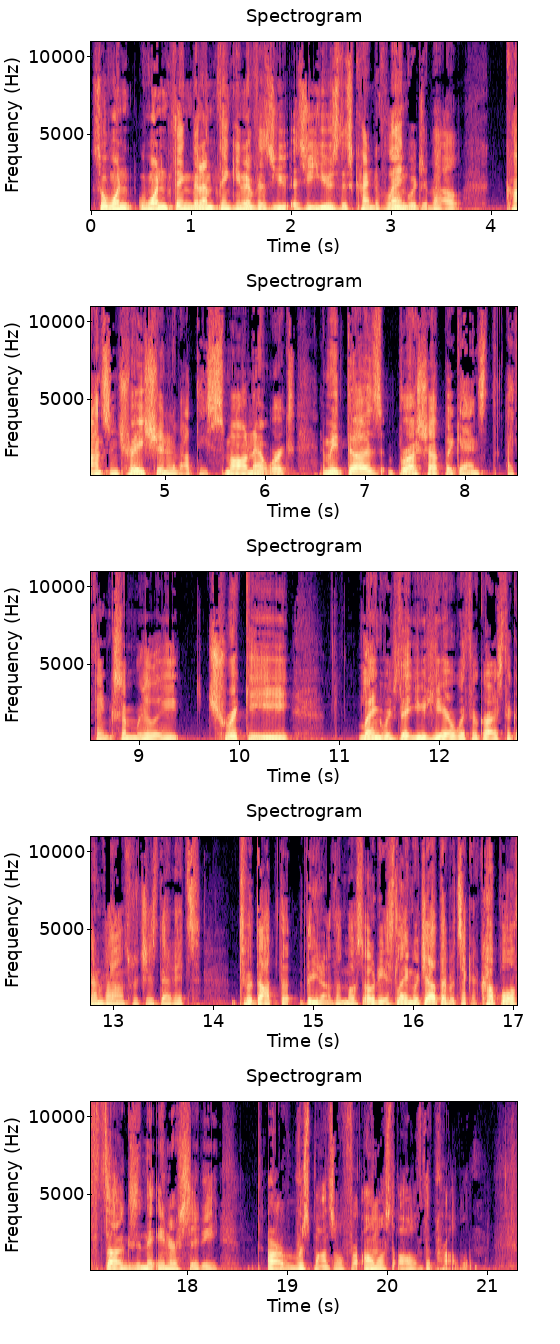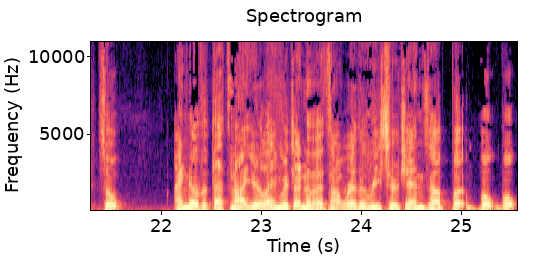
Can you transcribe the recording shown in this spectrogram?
so one one thing that i'm thinking of as you as you use this kind of language about concentration and about these small networks. I mean, it does brush up against, I think, some really tricky language that you hear with regards to gun violence, which is that it's to adopt the, the you know the most odious language out there. It's like a couple of thugs in the inner city are responsible for almost all of the problem. So I know that that's not your language. I know that's not where the research ends up. But but but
